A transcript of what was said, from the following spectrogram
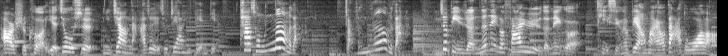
二十克，也就是你这样拿着也就这样一点点。它从那么大长成那么大，嗯。这比人的那个发育的那个体型的变化要大多了。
